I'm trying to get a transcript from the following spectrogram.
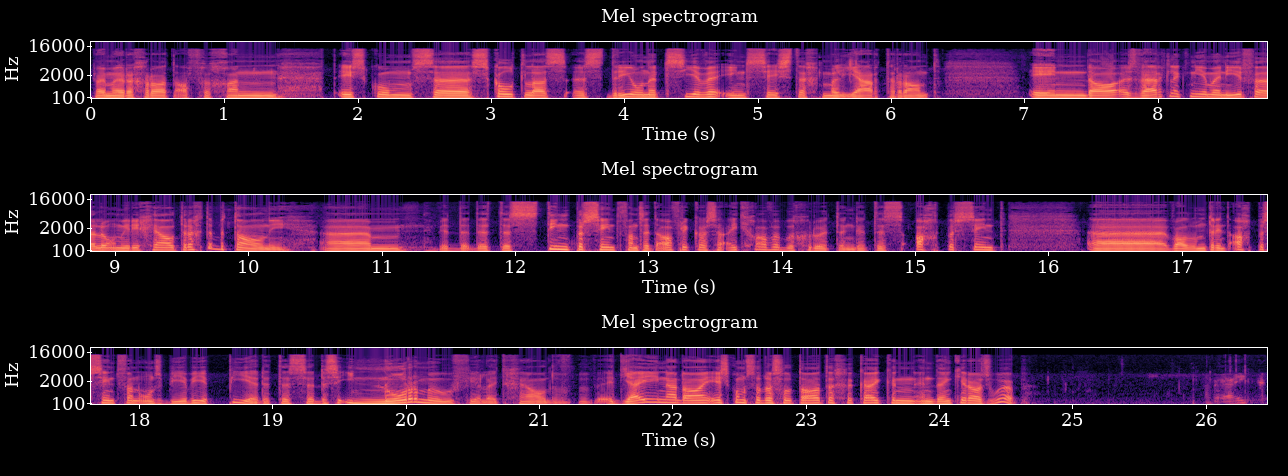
by my ruggraat afgegaan. Eskom se skuldlas is 367 miljard rand en daar is werklik nie 'n manier vir hulle om hierdie geld terug te betaal nie. Ehm um, weet dit, dit is 10% van Suid-Afrika se uitgawebegroting. Dit is 8% uh wel omtrent 8% van ons BBP. Dit is dis 'n enorme hoeveelheid geld. Het jy na daai Eskom se resultate gekyk en en dink jy daar's hoop? Ryk.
